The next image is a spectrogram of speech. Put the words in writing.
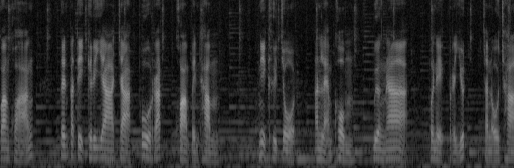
กว้างขวาง เป็นปฏิกิริยาจากผู้รักความเป็นธรรม นี่คือโจทย์อันแหลมคม เบื้องหน้า ลเอกประยุทธ์ จันโอชา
